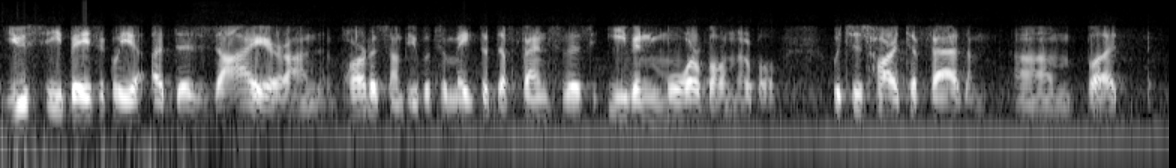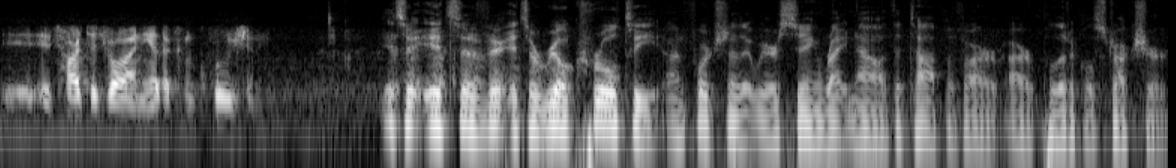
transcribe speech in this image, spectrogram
you see basically a desire on the part of some people to make the defenseless even more vulnerable, which is hard to fathom. Um, but it's hard to draw any other conclusion. It's a it's a very, it's a real cruelty, unfortunately, that we are seeing right now at the top of our, our political structure.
